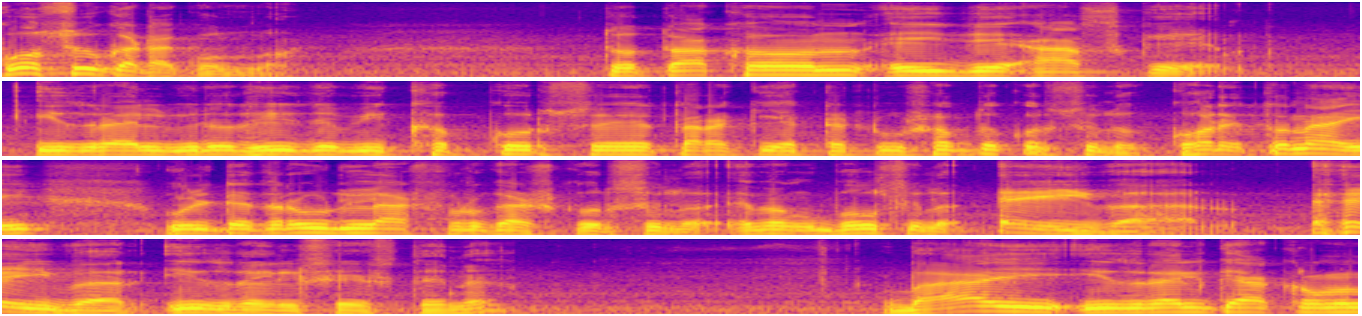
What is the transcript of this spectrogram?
কচু কাটা করল। তো তখন এই যে আজকে ইসরায়েল বিরোধী যে বিক্ষোভ করছে, তারা কি একটা টু শব্দ করছিল? করে তো নাই, উল্টে তারা উল্লাস প্রকাশ করছিল এবং বলছিল, এইবার এইবার ইসরায়েল শেষ, তাই না? ভাই, ইসরায়েলকে আক্রমণ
